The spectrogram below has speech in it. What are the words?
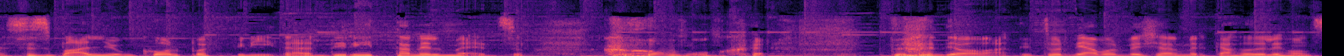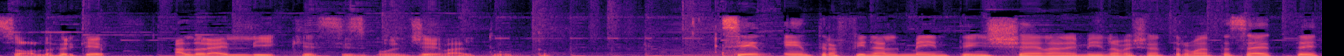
Se sbagli un colpo è finita, diritta nel mezzo. Comunque, andiamo avanti. Torniamo invece al mercato delle console, perché allora è lì che si svolgeva il tutto. Si entra finalmente in scena nel 1997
